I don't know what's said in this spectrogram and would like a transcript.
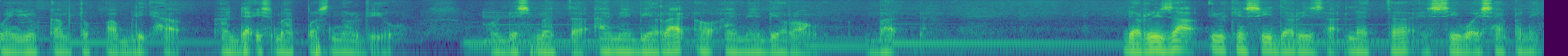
when you come to public health. And that is my personal view on this matter. I may be right or I may be wrong but the result you can see the result later and see what is happening.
